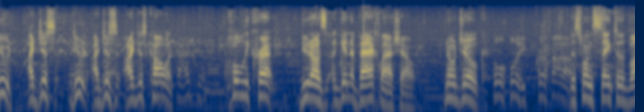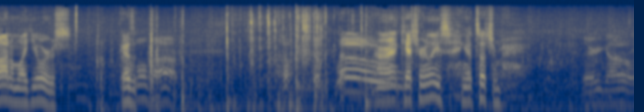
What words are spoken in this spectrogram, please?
Dude, I just, dude, I just, I just caught one. Holy crap, dude! I was getting a backlash out. No joke. Holy crap. This one sank to the bottom like yours. Guys, Doubled up. all right, catch and release. You gotta touch him. There you go.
